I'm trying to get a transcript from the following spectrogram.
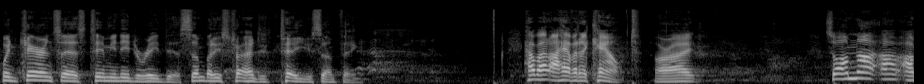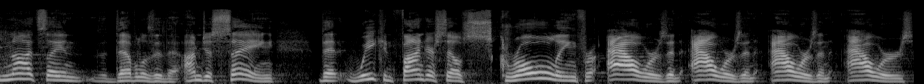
When Karen says, Tim, you need to read this, somebody's trying to tell you something. How about I have an account, all right? So I'm not, I'm not saying the devil is in that. I'm just saying that we can find ourselves scrolling for hours and hours and hours and hours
